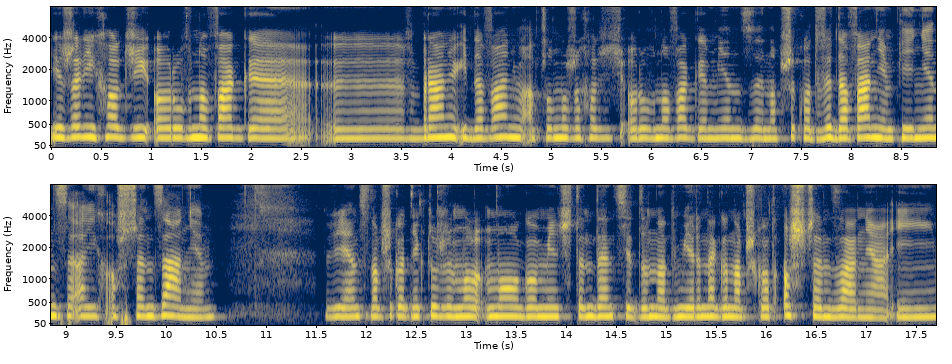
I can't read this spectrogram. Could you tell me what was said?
Jeżeli chodzi o równowagę y, w braniu i dawaniu, a tu może chodzić o równowagę między na przykład wydawaniem pieniędzy, a ich oszczędzaniem. Więc na przykład niektórzy mo- mogą mieć tendencję do nadmiernego na przykład oszczędzania i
